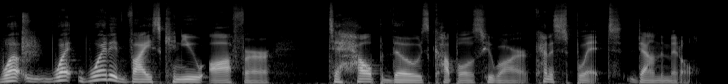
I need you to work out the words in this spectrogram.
what what what advice can you offer to help those couples who are kind of split down the middle?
